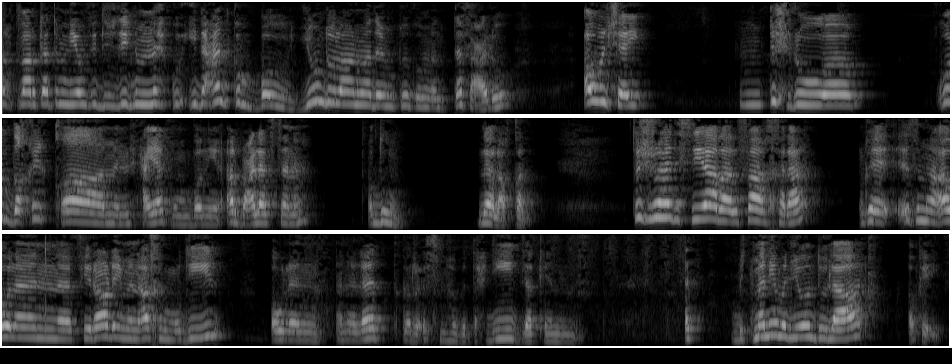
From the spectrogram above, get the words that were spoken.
ورحمة الله وبركاته اليوم فيديو جديد بنحكوا إذا عندكم بليون دولار ماذا يمكنكم أن تفعلوا. أول شيء تشروا كل دقيقة من حياتكم ظني أربع آلاف سنة. أظن. لا لا أقل. تشروا هذه السيارة الفاخرة. okay اسمها أولا فيراري من آخر موديل. أولا أنا لا أذكر اسمها بالتحديد لكن بثمانية مليون دولار. أوكي.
